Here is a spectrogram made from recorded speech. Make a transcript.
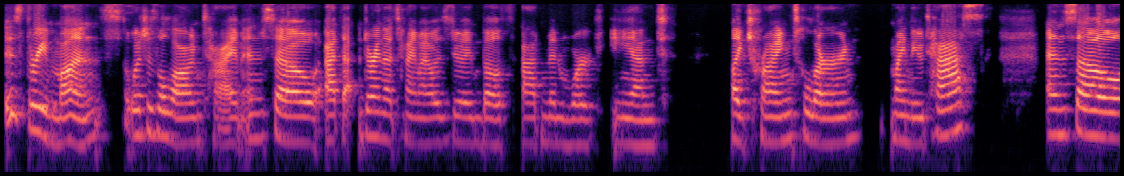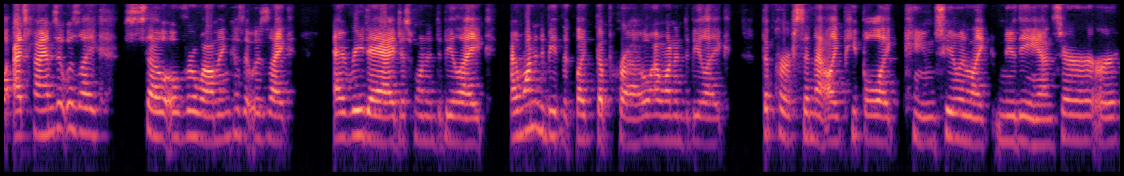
is three months, which is a long time. And so at that during that time I was doing both admin work and like trying to learn my new task. And so at times it was like so overwhelming because it was like every day I just wanted to be like I wanted to be the, like the pro. I wanted to be like the person that like people like came to and like knew the answer or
